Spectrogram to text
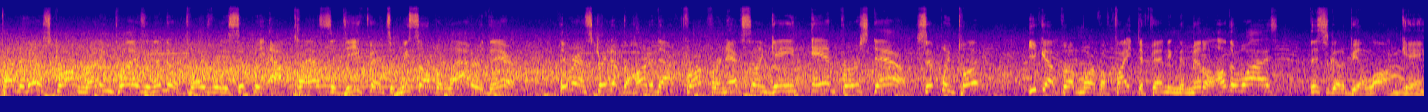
Partner, there are strong running plays, and then there are plays where you simply outclass the defense, and we saw the latter there. They ran straight up the heart of that front for an excellent gain and first down. Simply put, you've got to put up more of a fight defending the middle. Otherwise, this is going to be a long game.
